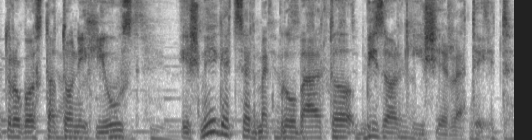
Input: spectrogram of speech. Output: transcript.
Bedrogozta Tony Hughes-t, és még egyszer megpróbálta bizarr kísérletét.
